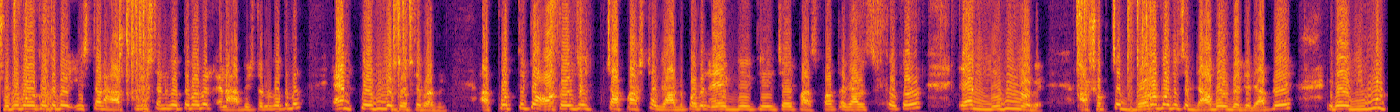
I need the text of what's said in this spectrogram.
ছোট বড় করতে পারবেন স্ট্যান্ড হাফ স্ট্যান্ড করতে পারবেন হাফ স্ট্যান্ড করতে পারবেন এন্ড টেবিলে করতে পারবেন। আর প্রত্যেকটা অটোর যে চার পাঁচটা গার্ড পাবেন, এক, দুই, তিন, চার, পাঁচ, পাঁচটা গার্ড পারবেন মুভিং হবে। আর সবচেয়ে বড় কথা হচ্ছে ডাবল ব্যাটারি আপনি এটা রিমোট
